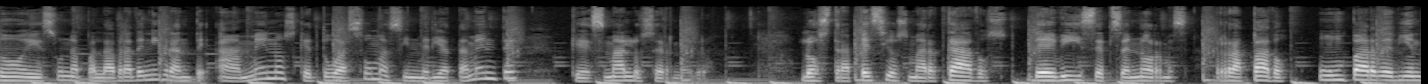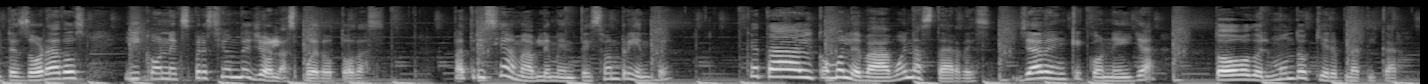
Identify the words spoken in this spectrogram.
no es una palabra denigrante, a menos que tú asumas inmediatamente que es malo ser negro. Los trapecios marcados, de bíceps enormes, rapado, un par de dientes dorados y con expresión de yo las puedo todas. Patricia amablemente y sonriente. ¿Qué tal? ¿Cómo le va? Buenas tardes. Ya ven que con ella todo el mundo quiere platicar.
